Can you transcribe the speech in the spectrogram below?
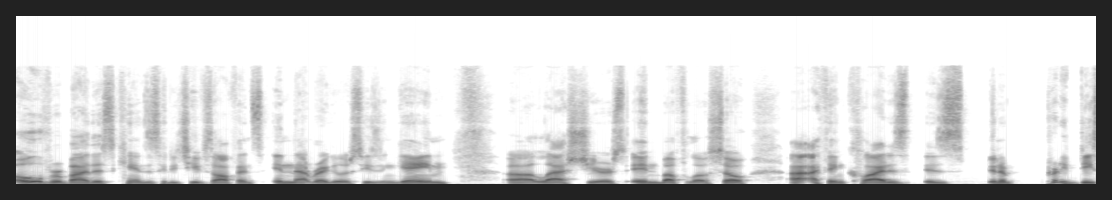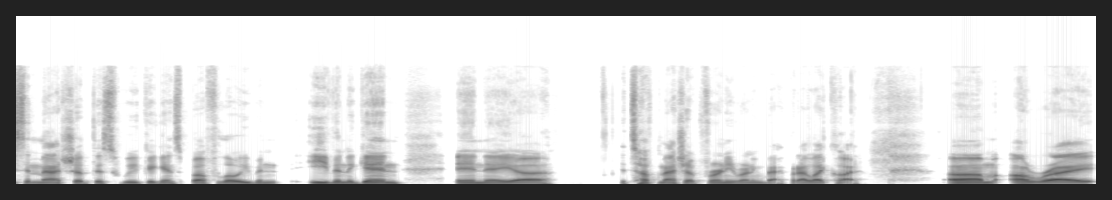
over by this Kansas City Chiefs offense in that regular season game uh, last year's in Buffalo. So I, I think Clyde is is in a pretty decent matchup this week against Buffalo, even even again in a, uh, a tough matchup for any running back. But I like Clyde. Um, all right.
